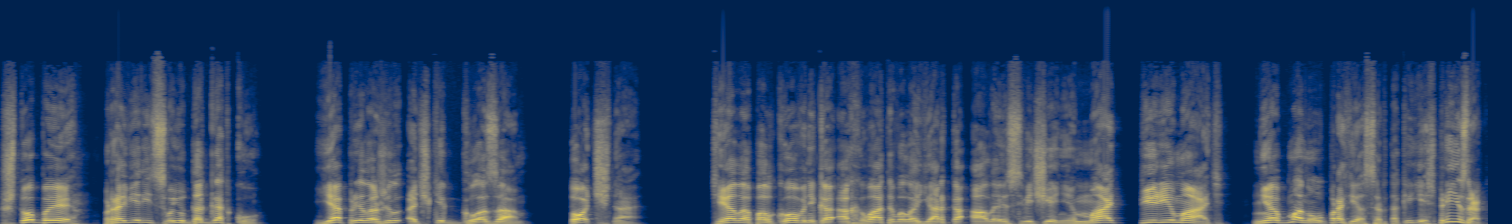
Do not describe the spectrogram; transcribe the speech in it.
Чтобы проверить свою догадку, я приложил очки к глазам. Точно! Тело полковника охватывало ярко-алое свечение. Мать-перемать! Не обманул профессор, так и есть. Призрак!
